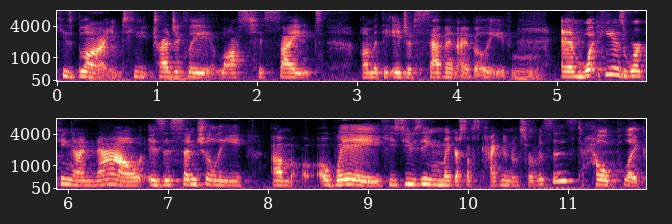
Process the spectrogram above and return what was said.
he's blind. He tragically lost his sight um, at the age of seven, I believe. And what he is working on now is essentially um, a way he's using Microsoft's cognitive services to help like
